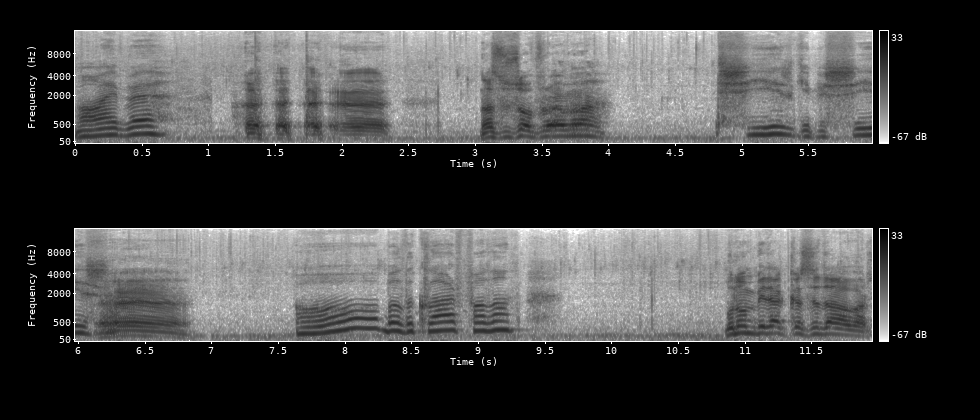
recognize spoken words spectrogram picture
Vay be. Nasıl sofra ama? Şiir gibi şiir. He. Oo balıklar falan. Bunun bir dakikası daha var.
